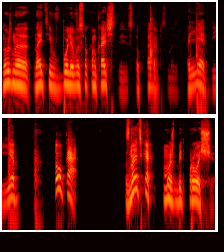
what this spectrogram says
Нужно найти в более высоком качестве стоп-кадр посмотреть. Блядь, да я... Сука! Знаете, как может быть проще?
